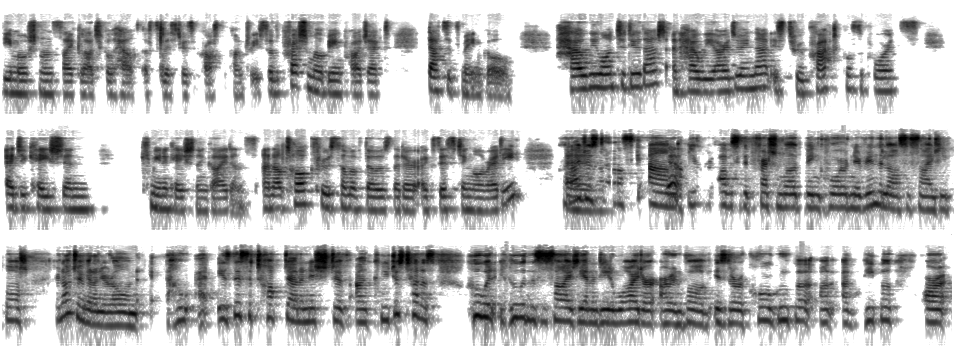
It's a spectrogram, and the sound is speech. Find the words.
the emotional and psychological health of solicitors across the country. So the professional well-being project, that's its main goal. How we want to do that and how we are doing that is through practical supports, education, communication and guidance. And I'll talk through some of those that are existing already. Could um, I just um, ask, um, yeah. you're obviously the professional wellbeing coordinator in the Law Society, but you're not doing it on your own. Who, uh, is this a top-down initiative? And can you just tell us who, who in the society and indeed wider are involved? Is there a core group of, of people or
